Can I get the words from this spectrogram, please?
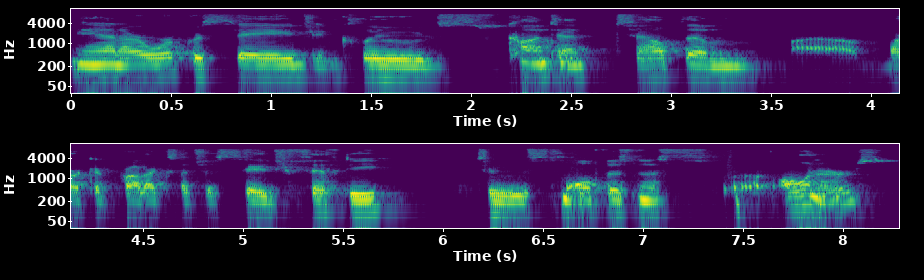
and our work with Sage includes content to help them uh, market products such as Sage 50 to small business uh, owners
